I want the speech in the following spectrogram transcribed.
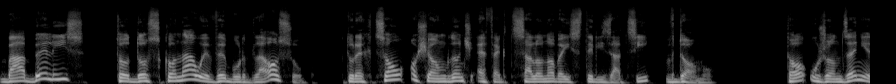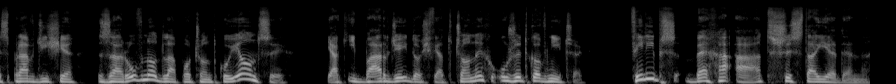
Babylis to doskonały wybór dla osób, które chcą osiągnąć efekt salonowej stylizacji w domu. To urządzenie sprawdzi się zarówno dla początkujących, jak i bardziej doświadczonych użytkowniczek. Philips BHA 301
